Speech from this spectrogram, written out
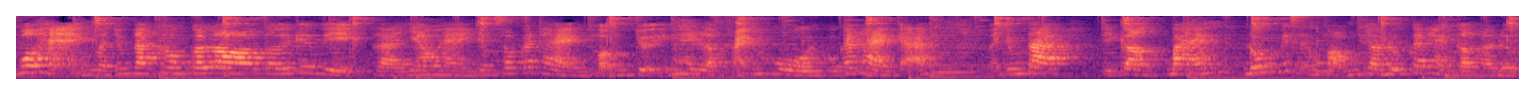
vô hạn mà chúng ta không có lo tới cái việc là giao hàng chăm sóc khách hàng vận chuyển hay là phản hồi của khách hàng cả. Mà chúng ta chỉ cần bán đúng cái sản phẩm cho đúng khách hàng cần là được.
